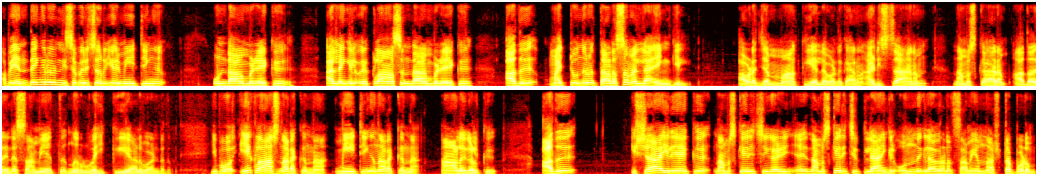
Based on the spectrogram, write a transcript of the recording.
അപ്പോൾ എന്തെങ്കിലും ഒരു നിസബ ഒരു ചെറിയൊരു മീറ്റിംഗ് ഉണ്ടാകുമ്പോഴേക്ക് അല്ലെങ്കിൽ ഒരു ക്ലാസ് ഉണ്ടാകുമ്പോഴേക്ക് അത് മറ്റൊന്നിനും തടസ്സമല്ല എങ്കിൽ അവിടെ ജമ്മാക്കുകയല്ല വേണ്ടത്. കാരണം അടിസ്ഥാനം നമസ്കാരം അതതിന്റെ സമയത്ത് നിർവഹിക്കുകയാണ് വേണ്ടത്. ഇപ്പോൾ ഈ ക്ലാസ് നടക്കുന്ന മീറ്റിംഗ് നടക്കുന്ന ആളുകൾക്ക് അത് ഇഷായിലേക്ക് നമസ്കരിച്ച് കഴിഞ്ഞ് നമസ്കരിച്ചിട്ടില്ല എങ്കിൽ ഒന്നുകിൽ അവരുടെ സമയം നഷ്ടപ്പെടും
